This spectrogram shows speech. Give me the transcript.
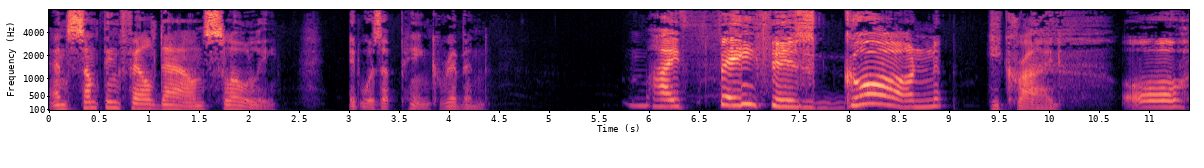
and something fell down slowly. It was a pink ribbon. My faith is gone, he cried. Oh,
